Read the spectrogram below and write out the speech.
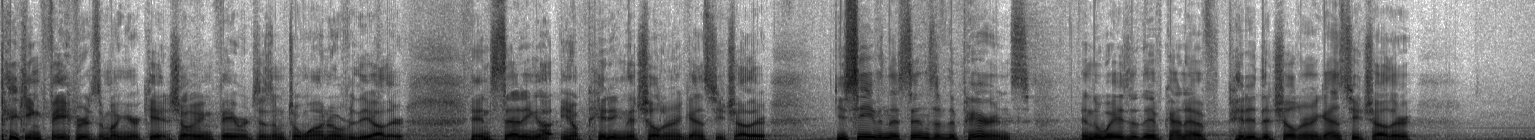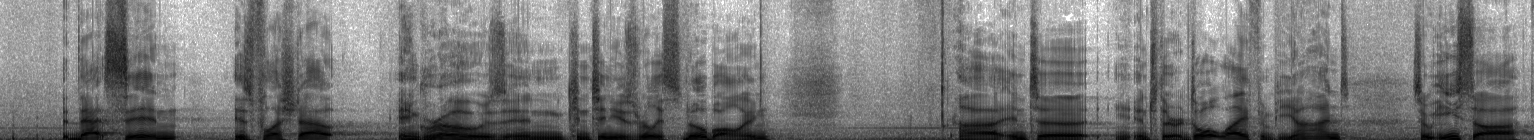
picking favorites among your kids, showing favoritism to one over the other, and setting up, you know, pitting the children against each other. You see even the sins of the parents in the ways that they've kind of pitted the children against each other. That sin is fleshed out and grows and continues really snowballing uh, into, into their adult life and beyond. So Esau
